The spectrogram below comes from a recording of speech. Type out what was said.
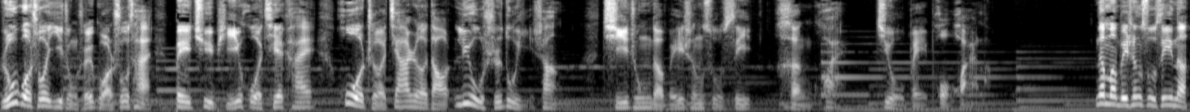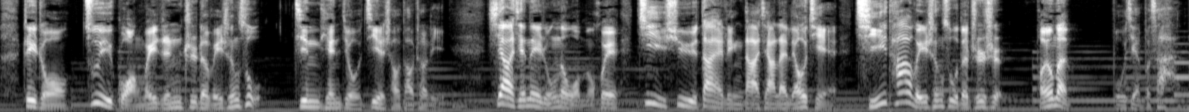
如果说一种水果、蔬菜被去皮或切开，或者加热到六十度以上，其中的维生素 C 很快就被破坏了。那么维生素 C 呢？这种最广为人知的维生素，今天就介绍到这里。下节内容呢，我们会继续带领大家来了解其他维生素的知识。朋友们，不见不散。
